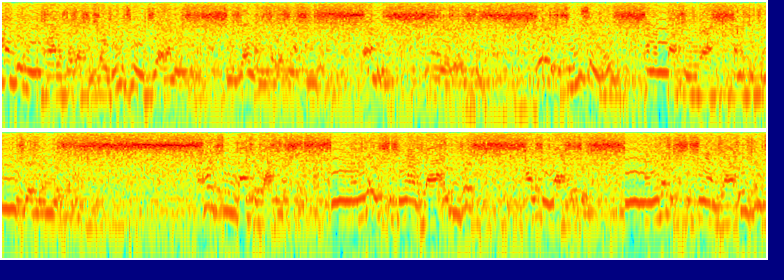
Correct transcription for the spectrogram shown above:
tam bir muhalefet etmiş olduğun için müjde olamıyorsun Müjde olmamış oluyorsun Tamam mı? Öyle diyorsun Peki ikinci şey ne? Sanın aslında sana kimsenin olmuyor kim ders et Ahmet İmanda istisna caizdir her kim ders et İmanda istisna caizdir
